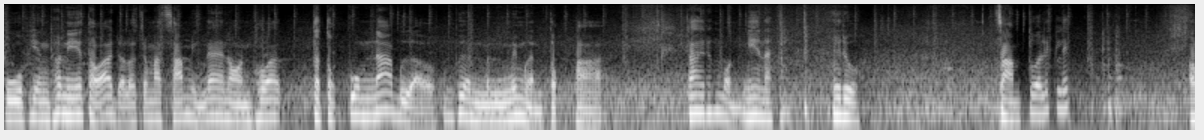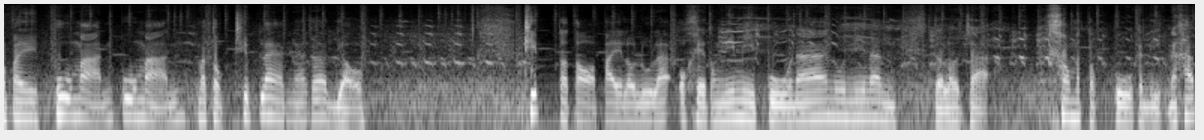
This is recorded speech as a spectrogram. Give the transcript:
ปูเพียงเท่านี้ แต่ว่าเดี๋ยวเราจะมาซ้ำอีกแน่นอน เพราะว่าแต่ตกปูมน่าเบื่อเพื่อนๆมันไม่เหมือนตกปลาได้ทั้งหมดนี่นะ ให้ดูสามตัวเล็ก เอาไปปูหมานปูหมานมาตกทริปแรกนะก็เดี๋ยวทริปต่อๆไปเรารู้แล้ว โอเคตรงนี้มีปูนะนู่นนี่นั่น เดี๋ยวเราจะเข้ามาตกปูกันอีกนะครับ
